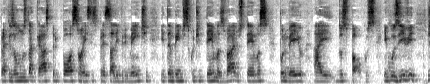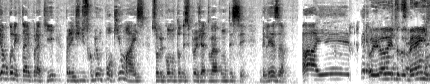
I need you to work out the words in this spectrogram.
para que os alunos da Casper possam aí se expressar livremente e também discutir temas, vários temas por meio aí dos palcos. Inclusive, já vou conectar ele por aqui para a gente descobrir um pouquinho mais sobre como todo esse projeto vai acontecer. Beleza? Aê! Oi, oi, tudo bem?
